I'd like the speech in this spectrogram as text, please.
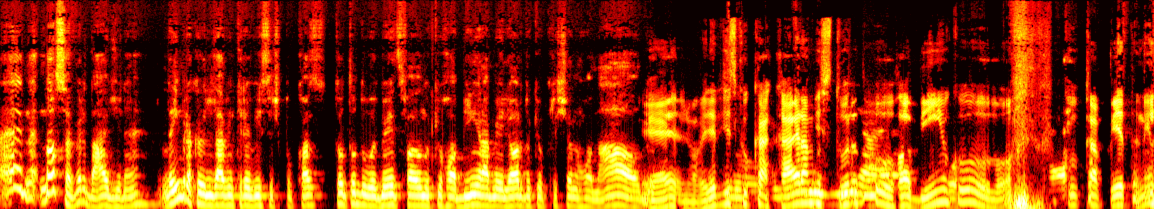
É, né? nossa, é verdade, né? Lembra quando ele dava entrevista, tipo, quase todo, todo mês falando que o Robinho era melhor do que o Cristiano Ronaldo? É, uma vez ele disse que o Kaká era a mistura do é. Robinho com, é. com o Capeta, nem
